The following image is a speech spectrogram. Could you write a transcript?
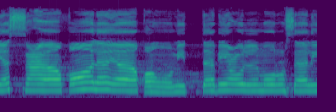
يسعى قال يا قوم اتبعوا المرسلين.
